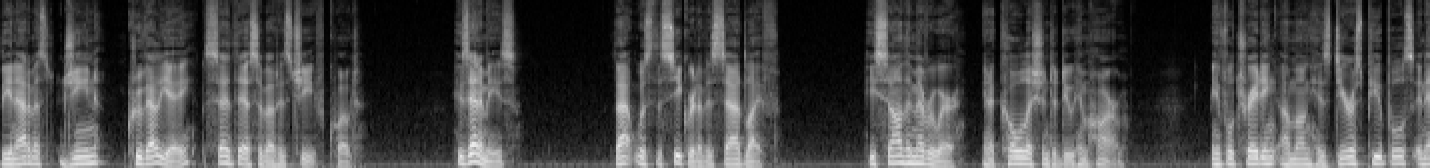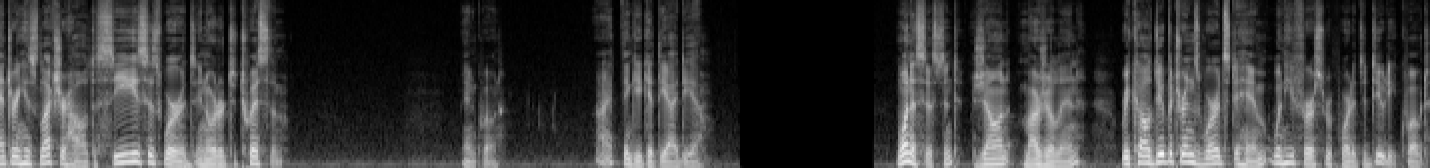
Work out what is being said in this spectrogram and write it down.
The anatomist Jean Cruveilhier said this about his chief quote, His enemies, that was the secret of his sad life. He saw them everywhere in a coalition to do him harm, infiltrating among his dearest pupils and entering his lecture hall to seize his words in order to twist them. I think you get the idea. One assistant, Jean Marjolin, recalled Dupuytren's words to him when he first reported to duty quote,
